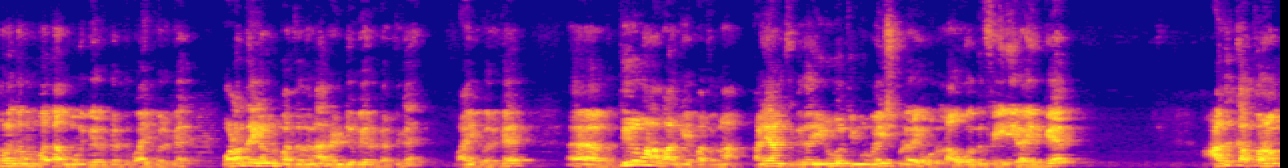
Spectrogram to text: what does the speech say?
பிறந்தவங்கன்னு பார்த்தா மூணு பேர் இருக்கிறதுக்கு வாய்ப்பு இருக்குது குழந்தைகள்னு பார்த்ததுன்னா ரெண்டு பேர் இருக்கிறதுக்கு வாய்ப்பு இருக்குது திருமண வாழ்க்கையை பார்த்தோம்னா கல்யாணத்துக்கு தான் இருபத்தி மூணு வயசுக்குள்ளே ஒரு லவ் வந்து ஃபெயிலியர் ஆகிருக்கு அதுக்கப்புறம்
